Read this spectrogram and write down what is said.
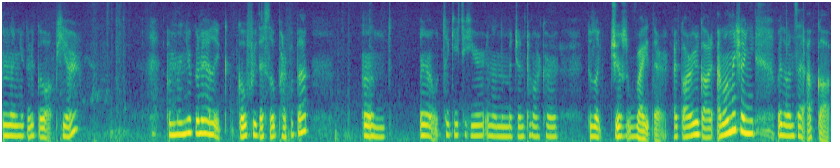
and then you're gonna go up here and then you're gonna like go through this little purple bit and and it will take you to here and then the magenta marker is like just right there. I've already got it. I'm only showing you where the ones that I've got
